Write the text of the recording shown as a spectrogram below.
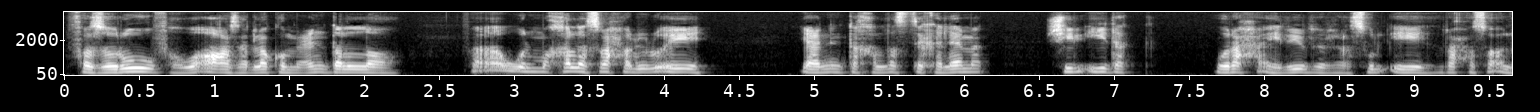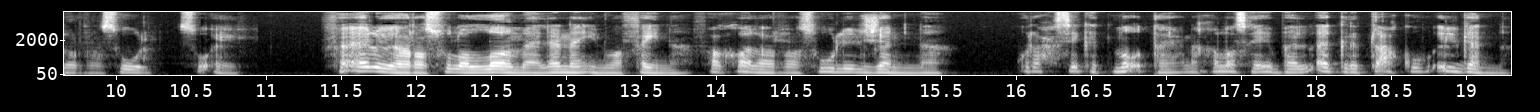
فزروه فهو اعذر لكم عند الله. فأول ما خلص راح قالوا له إيه؟ يعني أنت خلصت كلامك؟ شيل إيدك. وراح قايلين للرسول إيه؟ راحوا سألوا الرسول سؤال. فقالوا يا رسول الله ما لنا إن وفينا. فقال الرسول الجنة. وراح سكت نقطة يعني خلاص هيبقى الأجر بتاعكم الجنة.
